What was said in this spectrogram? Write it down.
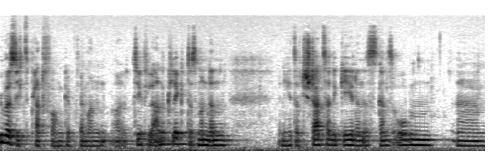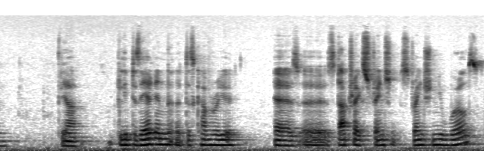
Übersichtsplattform gibt, wenn man Artikel anklickt, dass man dann, wenn ich jetzt auf die Startseite gehe, dann ist ganz oben ähm, ja, beliebte Serien, äh, Discovery, äh, äh, Star Trek Strange, Strange New Worlds.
